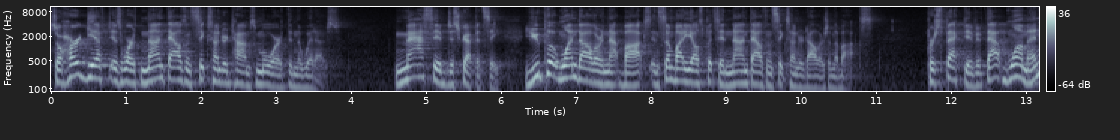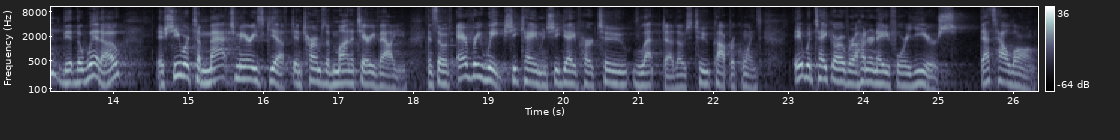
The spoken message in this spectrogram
So her gift is worth 9,600 times more than the widow's. Massive discrepancy. You put $1 in that box, and somebody else puts in $9,600 in the box. Perspective if that woman, the, the widow, if she were to match Mary's gift in terms of monetary value, and so if every week she came and she gave her two lepta, those two copper coins, it would take her over 184 years. That's how long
